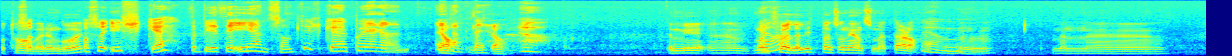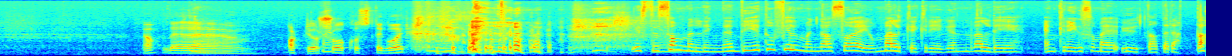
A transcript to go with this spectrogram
Å ta Så- over en gård. Også yrke. Det blir et ensomt yrke på egen, Ja, egentlig. ja. Det er mye, eh, man Ja. føler litt på en sånn ensomhet der, da. Ja. Mm. Men uh, Ja, det er artig å se hvordan det går. Hvis du sammenligner de to filmene, så er jo 'Melkekrigen' veldig en krig som er utadretta.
